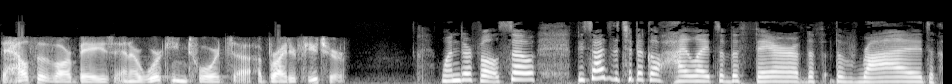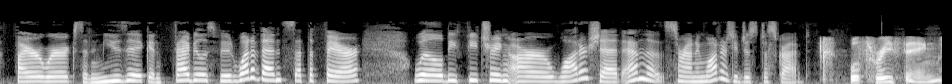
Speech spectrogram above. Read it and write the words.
the health of our bays, and are working towards a, a brighter future. Wonderful. So, besides the typical highlights of the fair, of the the rides, and the fireworks, and music, and fabulous food, what events at the fair will be featuring our watershed and the surrounding waters you just described? Well, three things.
